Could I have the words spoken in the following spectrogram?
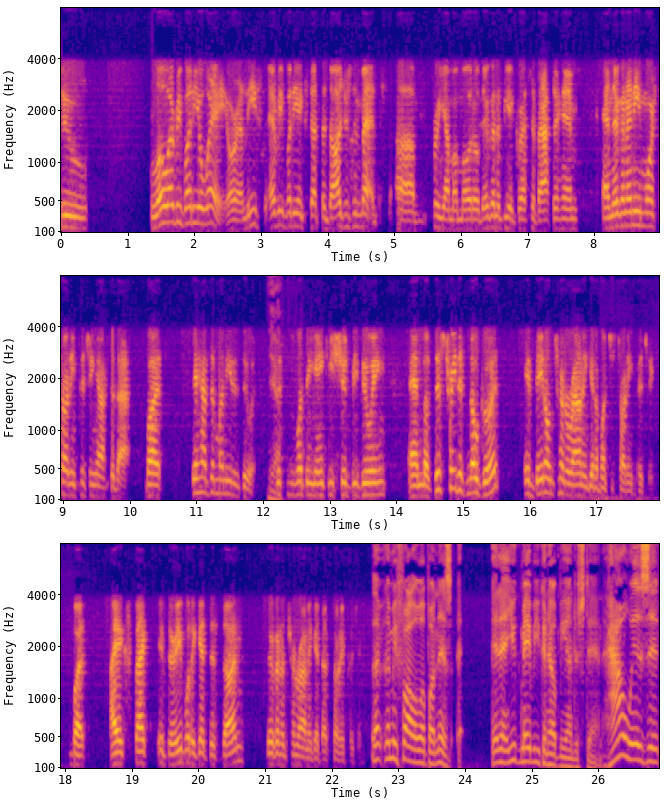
to blow everybody away, or at least everybody except the Dodgers and Mets um, for Yamamoto. They're going to be aggressive after him, and they're going to need more starting pitching after that. But they have the money to do it. Yeah. This is what the Yankees should be doing. And look, this trade is no good if they don't turn around and get a bunch of starting pitching. But I expect if they're able to get this done, they're going to turn around and get that starting pitching. Let, let me follow up on this, and then you maybe you can help me understand. How is it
